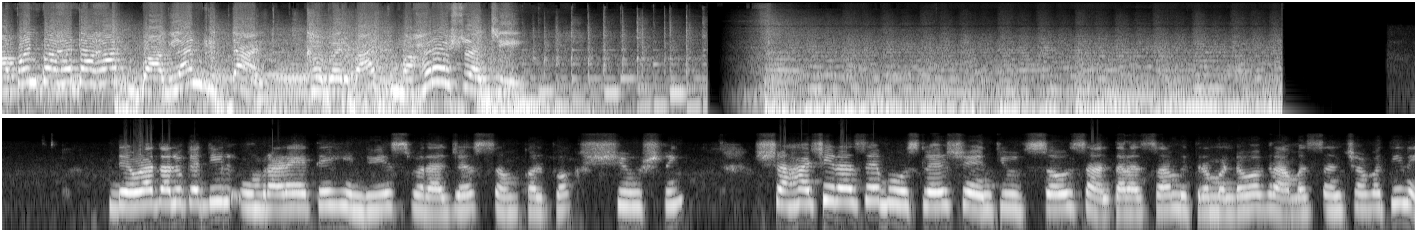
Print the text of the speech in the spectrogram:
आपण पाहत आहात बागलान वृत्तांत खबरबात महाराष्ट्राची. देवळा तालुक्यातील उमराणे येथे हिंदवी स्वराज्य संकल्पक शिवश्री शहाजीराजे भोसले जयंती उत्सव सांताराचा मित्रमंडळ व ग्रामस्थांच्या वतीने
